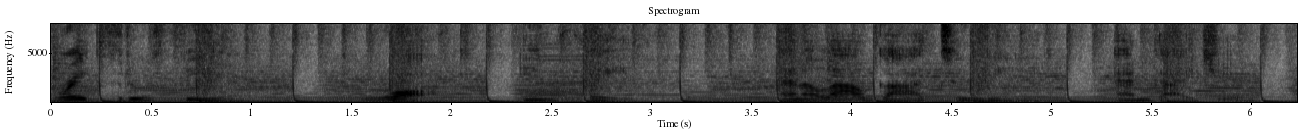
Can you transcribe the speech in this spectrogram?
break through fear, walk in faith, and allow God to lead and guide you.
